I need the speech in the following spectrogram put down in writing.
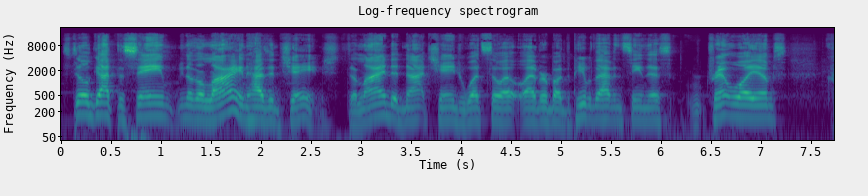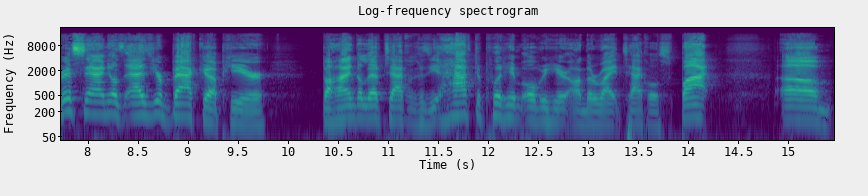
Still got the same. You know, the line hasn't changed. The line did not change whatsoever. But the people that haven't seen this, Trent Williams, Chris Samuels as your backup here behind the left tackle because you have to put him over here on the right tackle spot. Um,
